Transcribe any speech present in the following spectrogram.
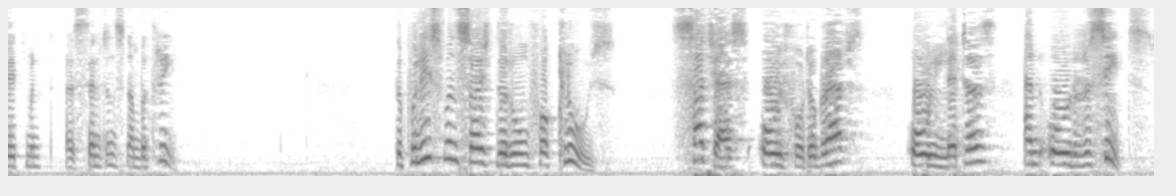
Uh, sentence number 3. The policeman searched the room for clues, such as old photographs, old letters and old receipts.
